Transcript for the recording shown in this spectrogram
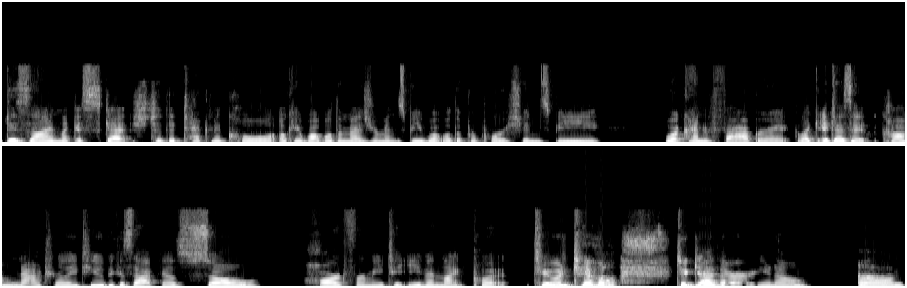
design like a sketch to the technical, okay, what will the measurements be? What will the proportions be? what kind of fabric like it does it come naturally to you because that feels so hard for me to even like put two and two together you know um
